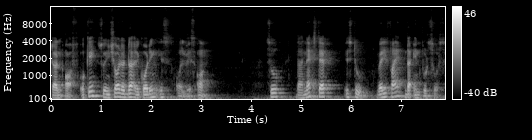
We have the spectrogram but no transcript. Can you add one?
turn off okay? So ensure that the recording is always on. So the next step is to verify the input source.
